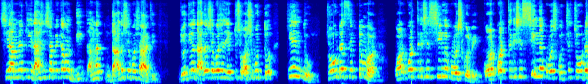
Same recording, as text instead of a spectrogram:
সে আপনার কি রাশি সাপেক্ষে আমার দ্বি- আপনার দ্বাদশে বসা আছে। যদিও দ্বাদশে বসে একটু অশুভত্ব, কিন্তু চৌঠা সেপ্টেম্বর কর্কট থেকে সে সিংহে প্রবেশ করবে। কর্কট থেকে সে সিংহে প্রবেশ করছে চৌঠা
